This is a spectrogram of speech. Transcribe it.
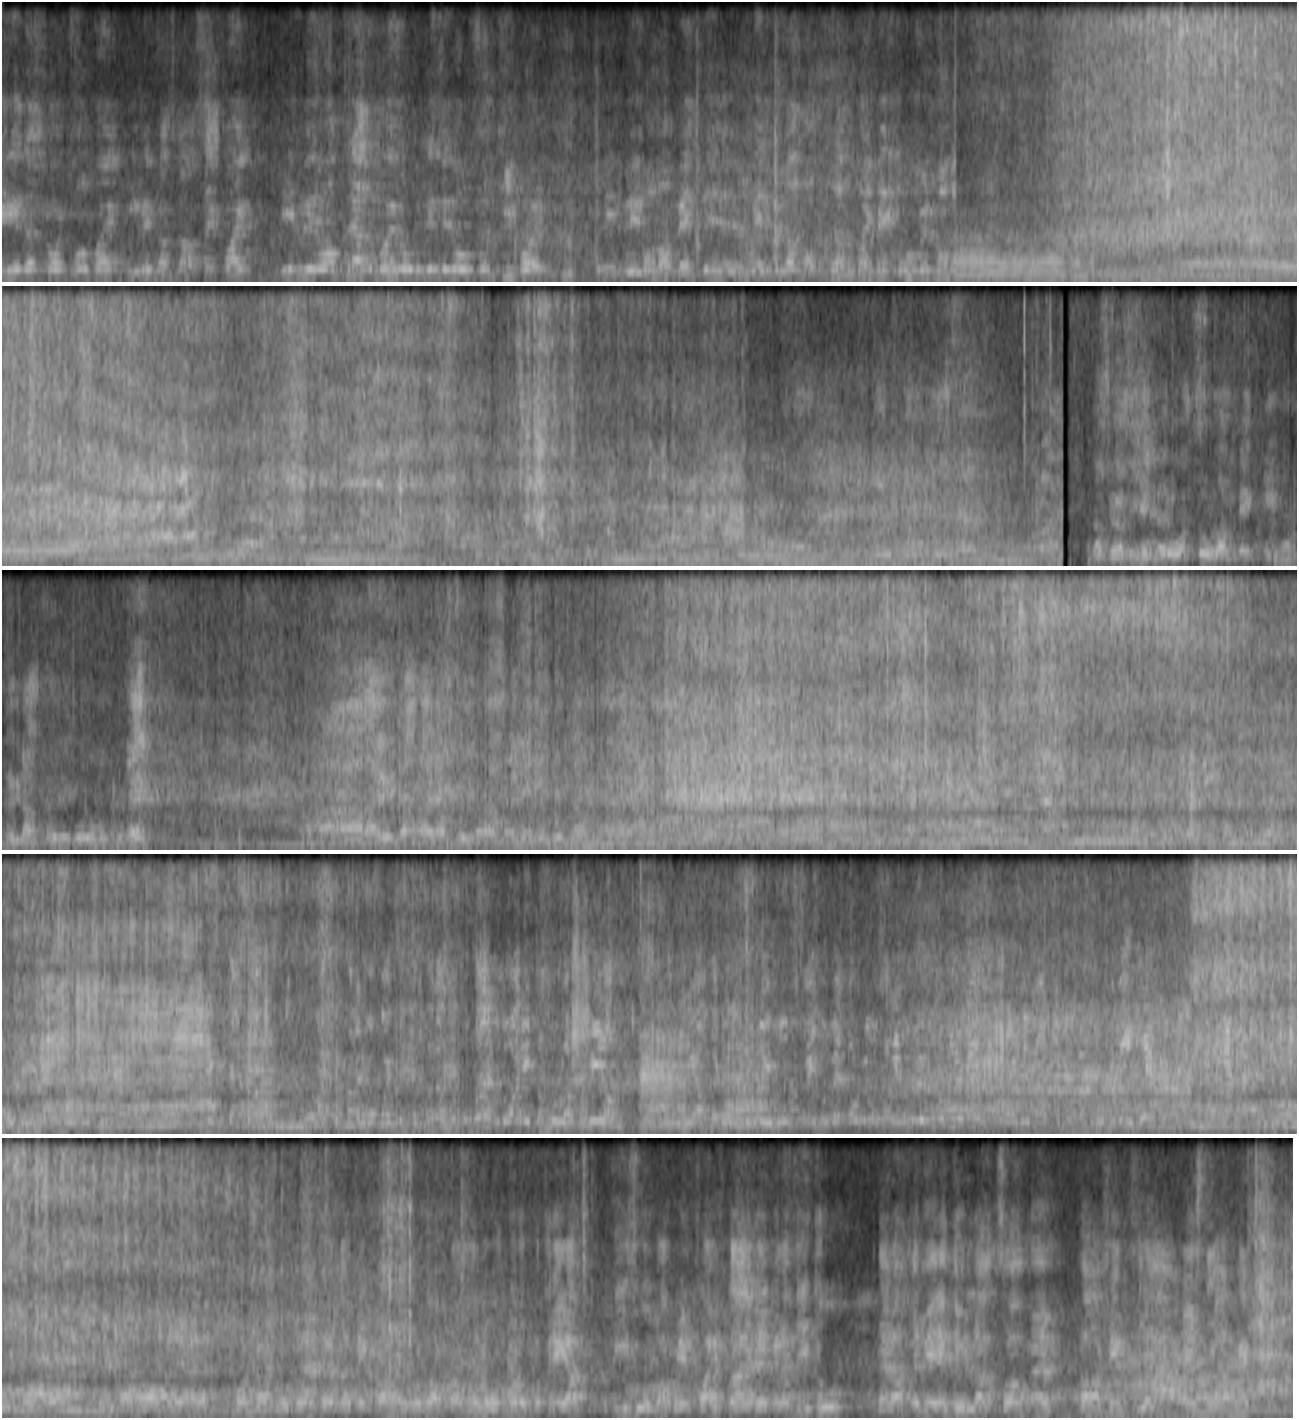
Eirin Østgaard 12 poeng, Ingrid Flaskstad 6 poeng, Line Myhrvold 30 poeng, Ole Kristin Olsen 10 poeng. Line Myhrvold og Bente Berit Ulland hadde 30 poeng begge to. Full pott. Da skal vi altså kjøre med Roan Solvang Bekk Nymoen Ulland før vi går over på det. Fortsatt kontroll til dette Bekkmann på bakplass når Lån går opp på trea. De Solvang blir en fight der mellom de to. Der er Anne Berit Dulland som eh, tar sin fjerde strake.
